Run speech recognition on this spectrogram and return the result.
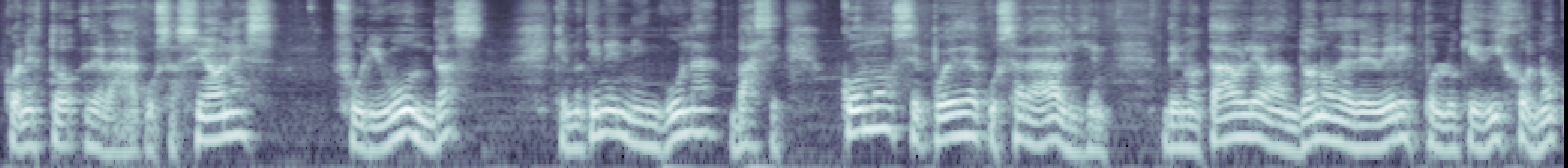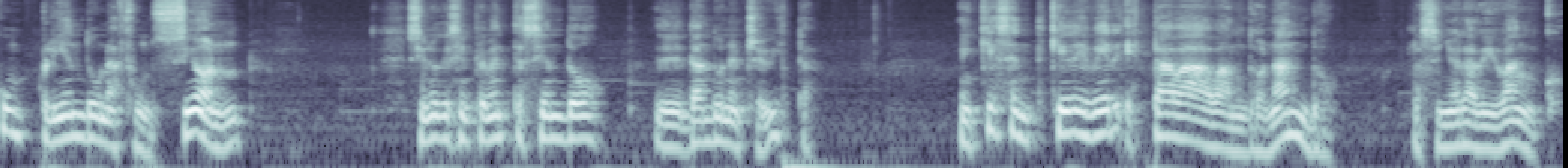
con esto de las acusaciones furibundas que no tienen ninguna base. ¿Cómo se puede acusar a alguien de notable abandono de deberes por lo que dijo no cumpliendo una función, sino que simplemente haciendo, eh, dando una entrevista? ¿En qué, qué deber estaba abandonando la señora Vivanco?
